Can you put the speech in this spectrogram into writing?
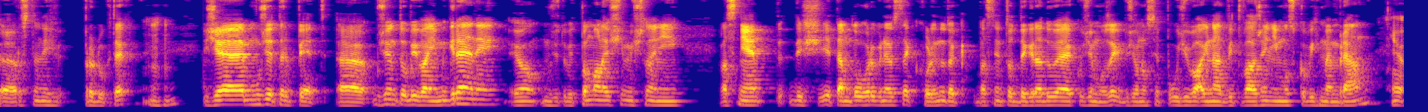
uh, rostlinných produktech, Mhm. že může trpět. Uh, už jen to bývají migrény, jo, může to být pomalejší myšlení. Vlastně, když je tam dlouhodobý nedostatek cholinu, tak vlastně to degraduje jakože mozek, protože ono se používá i na vytváření mozkových membrán, Jo.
